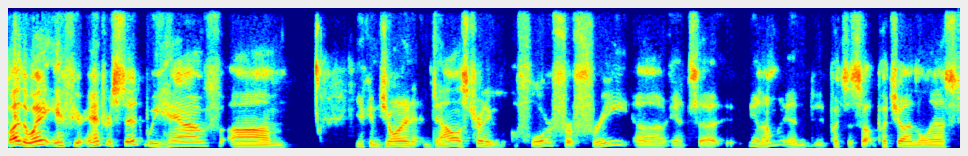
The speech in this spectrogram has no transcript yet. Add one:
By the way, if you're interested, we have um, you can join Dallas Trading Floor for free. Uh, it's uh, you know and it puts us up, puts you on the list.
